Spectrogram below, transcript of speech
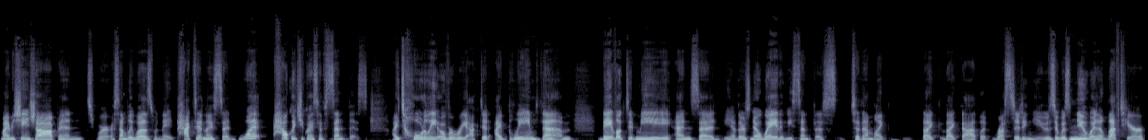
my machine shop and where assembly was when they packed it. And I said, What? How could you guys have sent this? I totally overreacted. I blamed them. They looked at me and said, you know, there's no way that we sent this to them like like like that, like rusted and used. It was new when it left here.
